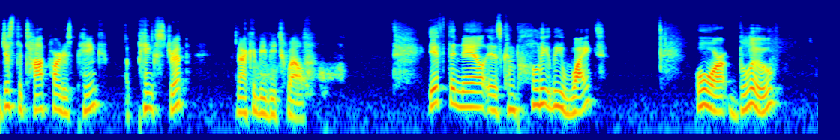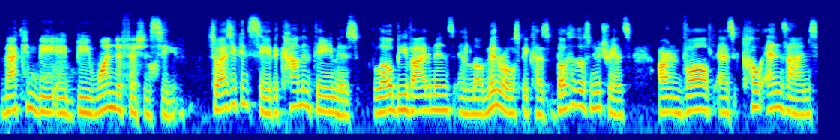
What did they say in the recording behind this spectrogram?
just the top part is pink, a pink strip, that could be B12. If the nail is completely white, or blue, that can be a B1 deficiency. So as you can see, the common theme is low B vitamins and low minerals because both of those nutrients are involved as coenzymes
